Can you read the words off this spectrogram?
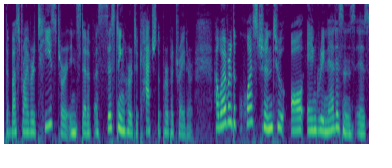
the bus driver teased her instead of assisting her to catch the perpetrator. However, the question to all angry netizens is,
